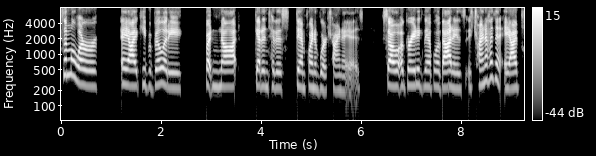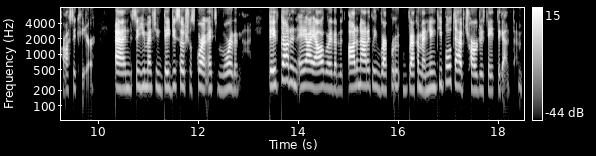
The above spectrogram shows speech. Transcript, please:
similar AI capability, but not get into this standpoint of where China is. So a great example of that is, is China has an AI prosecutor. And so you mentioned they do social scoring. It's more than that. They've got an AI algorithm that's automatically rep- recommending people to have charges faced against them.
